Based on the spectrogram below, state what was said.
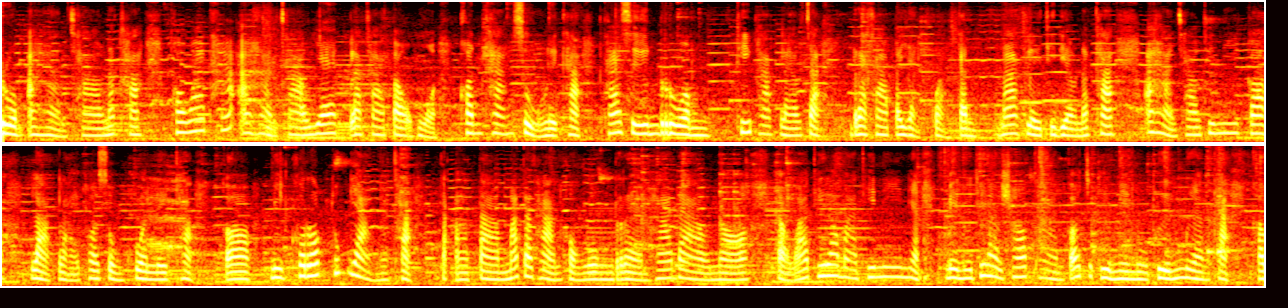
รวมอาหารเช้านะคะ เพราะว่าถ้าอาหารเช้าแยกราคาต่อหัวค่อนข้างสูงเลยค่ะ ถ้าซื้อรวม ที่พักแล้วจะราคาประหยัดกว่ากันมากเลยทีเดียวนะคะ อาหารเช้าที่นี่ก็หลากหลายพอสมควรเลยค่ะ ก็มีครบทุกอย่างนะคะอ่าตามมาตรฐานของโรงแรม 5 ดาวเนาะ แต่ว่าที่เรามาที่นี่เนี่ย เมนูที่เราชอบทานก็จะคือเมนูพื้นเมืองค่ะ เขา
